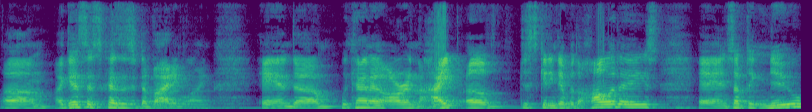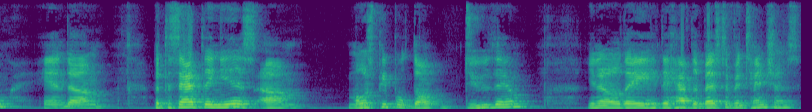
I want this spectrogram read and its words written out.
Um, I guess it's because it's a dividing line and um, we kind of are in the hype of just getting done with the holidays and something new. And um, but the sad thing is, um, most people don't do them. You know, they they have the best of intentions,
